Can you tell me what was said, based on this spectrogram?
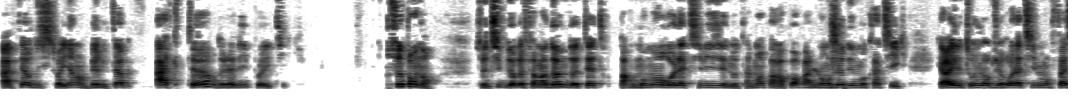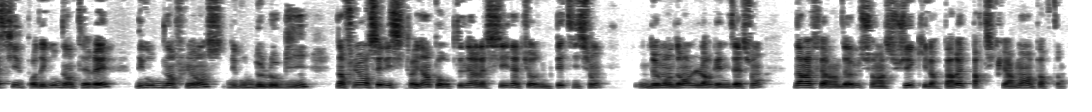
à faire du citoyen un véritable acteur de la vie politique. Cependant, ce type de référendum doit être par moments relativisé, notamment par rapport à l'enjeu démocratique, car il est aujourd'hui relativement facile pour des groupes d'intérêt, des groupes d'influence, des groupes de lobby, d'influencer les citoyens pour obtenir la signature d'une pétition demandant l'organisation d'un référendum sur un sujet qui leur paraît particulièrement important.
